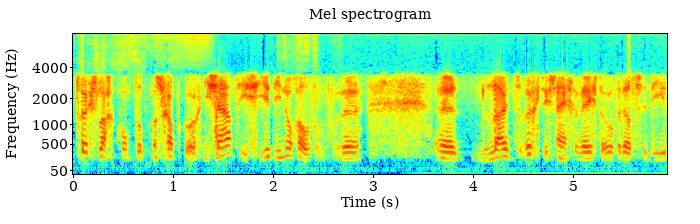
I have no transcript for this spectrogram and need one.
terugslag komt op maatschappelijke organisaties hier... die nogal... Uh, uh, luidruchtig zijn geweest over dat ze die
